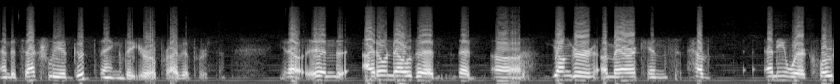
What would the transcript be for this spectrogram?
and it's actually a good thing that you're a private person. You know, and I don't know that that uh, younger Americans have anywhere close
